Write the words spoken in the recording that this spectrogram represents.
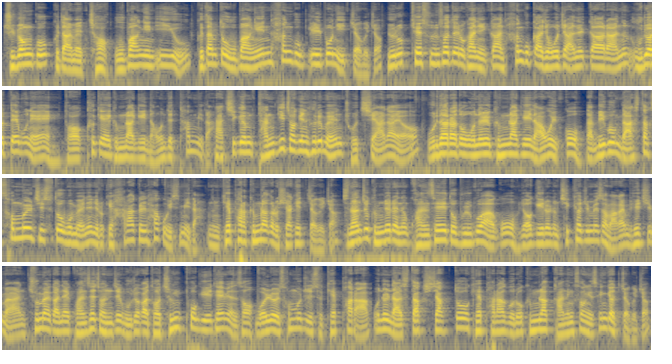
주변국, 그 다음에 적, 우방인 EU, 그 다음에 또 우방인 한국, 일본이 있죠. 그죠? 이렇게 순서대로 가니까 한국까지 오지 않을까라는 우려 때문에 더 크게 급락이 나온 듯합니다. 자, 지금 단기적인 흐름은 좋지 않아요. 우리나라도 오늘 급락이 나오고 있고 자, 미국 나스닥 선물 지수도 보면은 이렇게 하락을 하고 있습니다. 음, 개파락 급락으로 시작했죠, 그죠? 지난주 금요일에는 관세에도 불구하고 여기를 좀 지켜주면서 마감이 되지만 주말간에 관세 전쟁 우려가 더 증폭이 되면서 월요일 선물지수 개파락, 오늘 나스닥 시작도 개파락으로 급락 가능성이 생겼죠, 그죠?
